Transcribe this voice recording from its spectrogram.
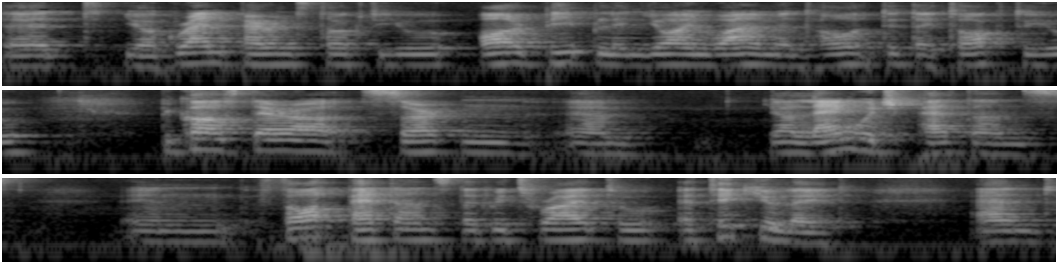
that your grandparents talk to you, all people in your environment, how did they talk to you? Because there are certain um, yeah, language patterns, in thought patterns that we try to articulate, and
